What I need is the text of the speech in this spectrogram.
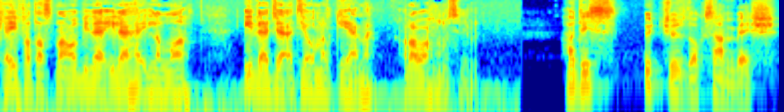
كيف تصنع بلا إله إلا الله إذا جاءت يوم القيامة رواه مسلم Hadis 395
